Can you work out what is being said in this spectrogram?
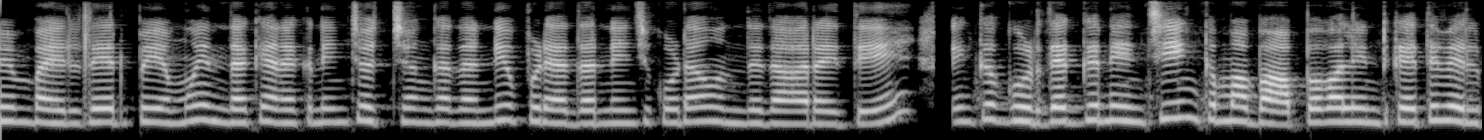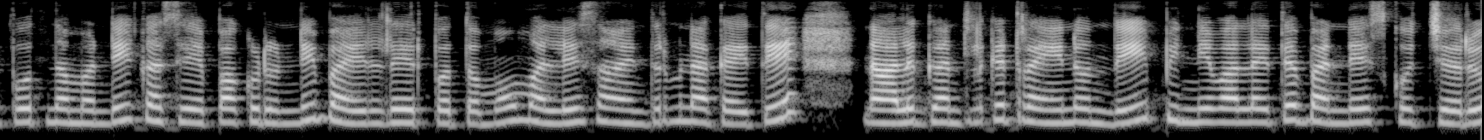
మేము బయలుదేరిపోయాము. ఇందాక వెనక నుంచి వచ్చాం కదండి ఇప్పుడు ఎదరి నుంచి కూడా ఉంది దారైతే. ఇంకా గుడి దగ్గర నుంచి ఇంకా మా బాప వాళ్ళ ఇంటికి అయితే వెళ్ళిపో వెళ్ళిపోతున్నామండి. కాసేపు అక్కడ ఉండి బయలుదేరిపోతాము. మళ్ళీ సాయంత్రం నాకైతే నాలుగు గంటలకి ట్రైన్ ఉంది. పిన్ని వాళ్ళైతే బండి వేసుకొచ్చారు.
